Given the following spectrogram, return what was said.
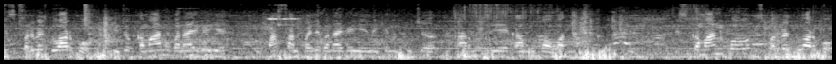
इस प्रवेश द्वार को, ये जो कमान बनाई गई है वो पाँच साल पहले बनाई गई है, लेकिन कुछ कारणों से ये काम रुका हुआ था। इस कमान को, इस प्रवेश द्वार को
